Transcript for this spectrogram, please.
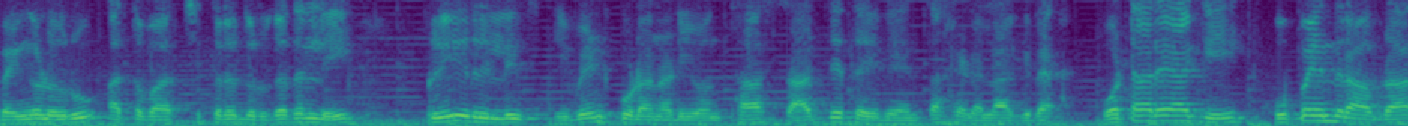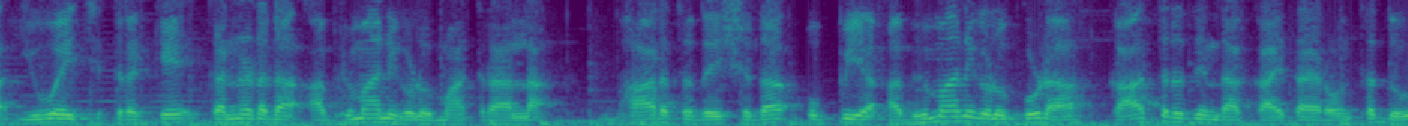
ಬೆಂಗಳೂರು ಅಥವಾ ಚಿತ್ರದುರ್ಗದಲ್ಲಿ ಪ್ರೀ ರಿಲೀಸ್ ಇವೆಂಟ್ ಕೂಡ ನಡೆಯುವಂತಹ ಸಾಧ್ಯತೆ ಇದೆ ಅಂತ ಹೇಳಲಾಗಿದೆ. ಒಟ್ಟಾರೆಯಾಗಿ ಉಪೇಂದ್ರ ಅವರ ಯುಐ ಚಿತ್ರಕ್ಕೆ ಕನ್ನಡದ ಅಭಿಮಾನಿಗಳು ಮಾತ್ರ ಅಲ್ಲ, ಭಾರತ ದೇಶದ ಉಪ್ಪಿಯ ಅಭಿಮಾನಿಗಳು ಕೂಡ ಕಾತರದಿಂದ ಕಾಯ್ತಾ ಇರುವಂತದ್ದು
